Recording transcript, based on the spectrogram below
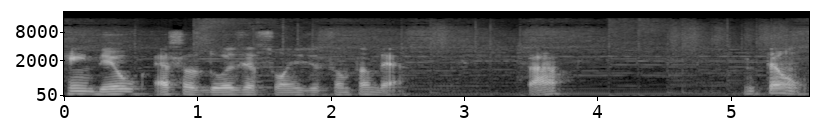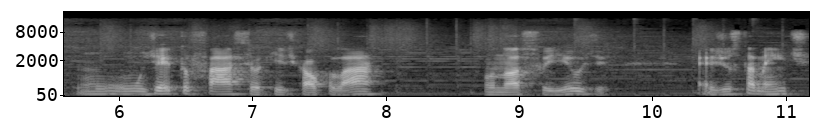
rendeu essas 12 ações de Santander, tá? Então, um jeito fácil aqui de calcular o nosso yield é justamente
